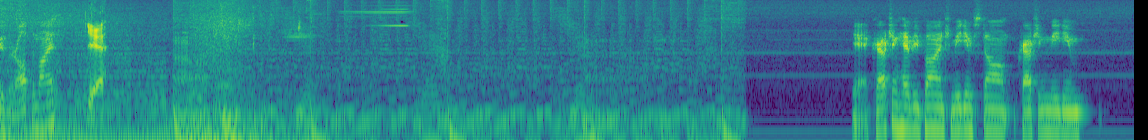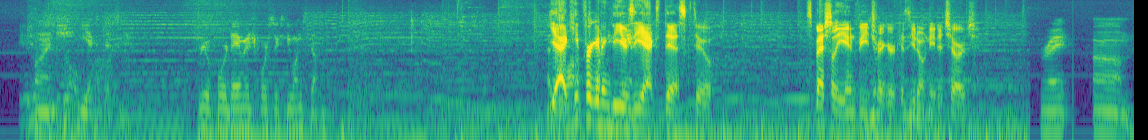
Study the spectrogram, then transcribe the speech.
Because they're optimized. Yeah. Yeah, crouching heavy punch, medium stomp, crouching medium punch, EX disc. 304 damage, 461 stun. That's Yeah, I keep forgetting to use damage. EX disc too. Especially in V trigger because you don't need a charge. Right. Um.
